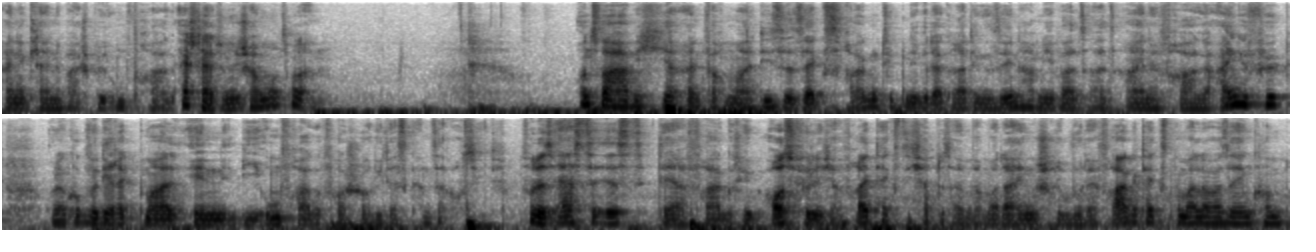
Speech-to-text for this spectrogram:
eine kleine Beispielumfrage erstellt und die schauen wir uns mal an. Und zwar habe ich hier einfach mal diese sechs Fragentypen, die wir da gerade gesehen haben, jeweils als eine Frage eingefügt. Und dann gucken wir direkt mal in die Umfragevorschau, wie das Ganze aussieht. So, das erste ist der Fragetyp ausführlicher Freitext. Ich habe das einfach mal dahin geschrieben, wo der Fragetext normalerweise hinkommt.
